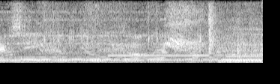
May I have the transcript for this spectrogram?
Versie.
